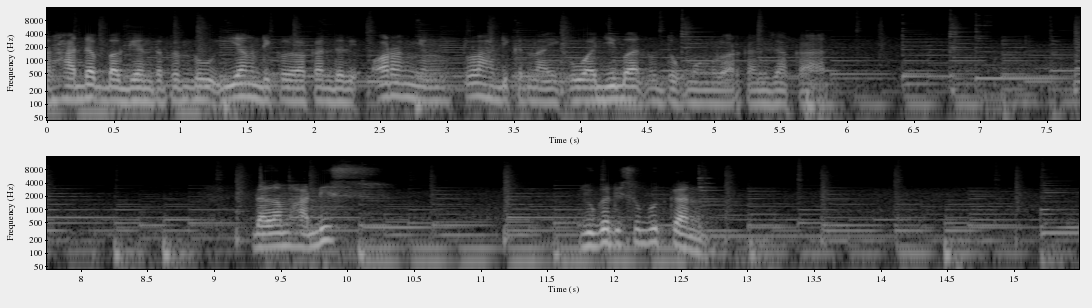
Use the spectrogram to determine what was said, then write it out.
terhadap bagian tertentu yang dikeluarkan dari orang yang telah dikenai kewajiban untuk mengeluarkan zakat. Dalam hadis juga disebutkan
